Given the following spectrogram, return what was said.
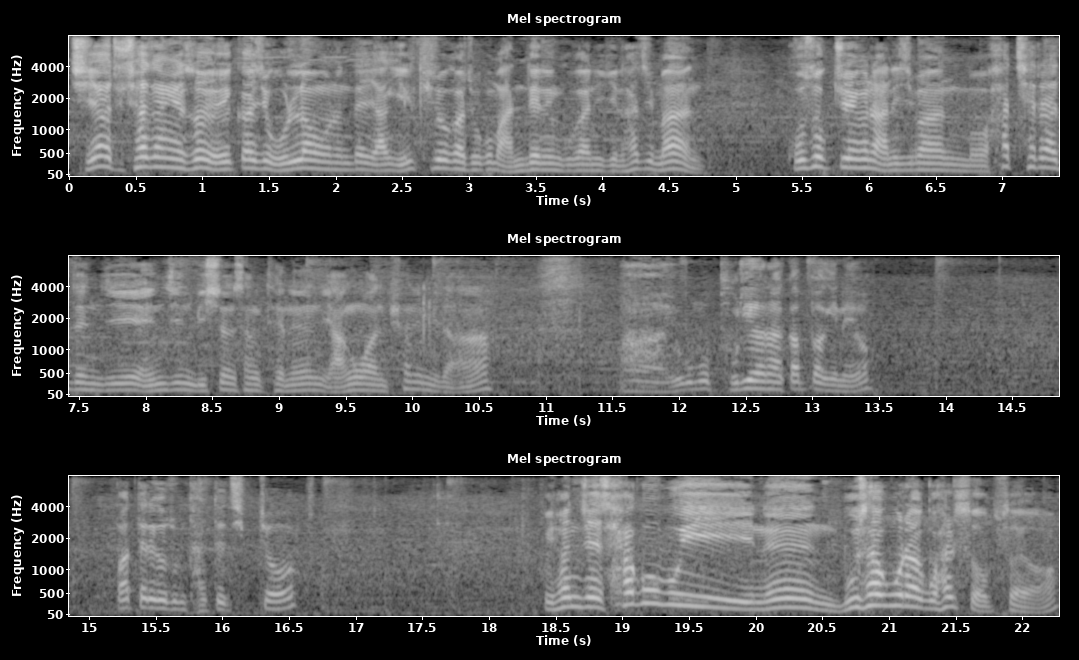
지하 주차장에서 여기까지 올라오는데 약 1km가 조금 안 되는 구간이긴 하지만 고속 주행은 아니지만 뭐 하체라든지 엔진 미션 상태는 양호한 편입니다. 아, 요거 뭐 불이 하나 깜빡이네요. 배터리가 좀달듯 싶죠? 그 현재 사고 부위는 무사고라고 할 수 없어요.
